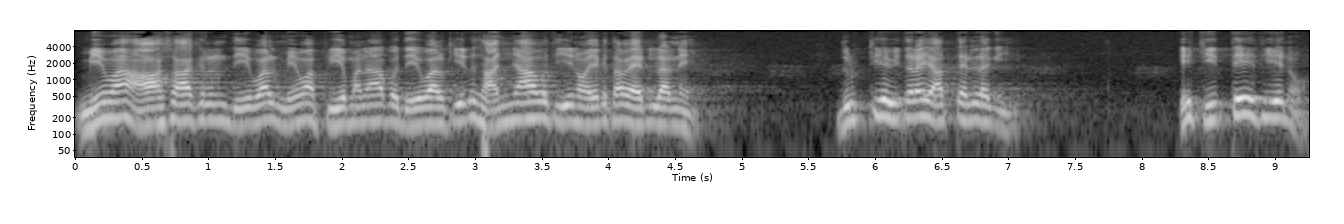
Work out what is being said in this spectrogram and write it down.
මේවා ආශා කරන දේවල් මේවා ප්‍රියමනාප දේවල් කියන සංඥාව තියෙනවා. ඒක තව ඇරිලා නැහැ. දෘෂ්ටිය විතරයි අත්හැරලා ගියේ. ඒ චිත්තේ තියෙනවා.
